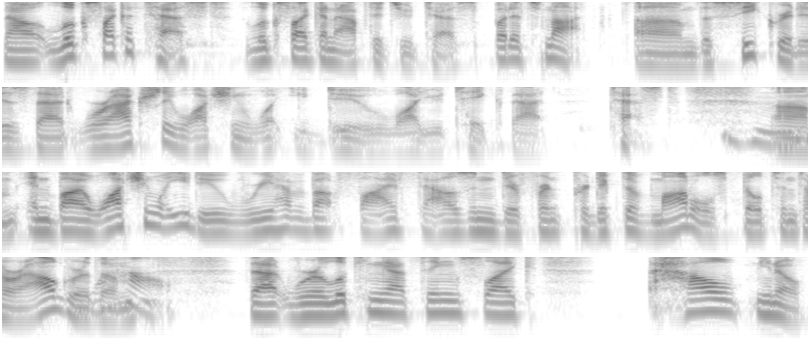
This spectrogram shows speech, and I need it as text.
Now it looks like a test, looks like an aptitude test, but it's not. Um, the secret is that we're actually watching what you do while you take that test. Mm-hmm. Um, and by watching what you do, we have about 5,000 different predictive models built into our algorithm wow. that we're looking at things like how, you know,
